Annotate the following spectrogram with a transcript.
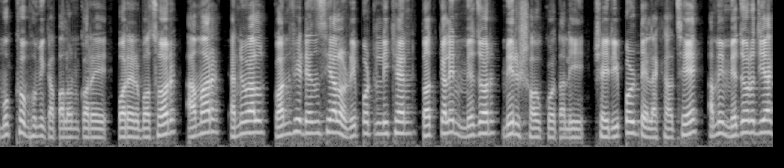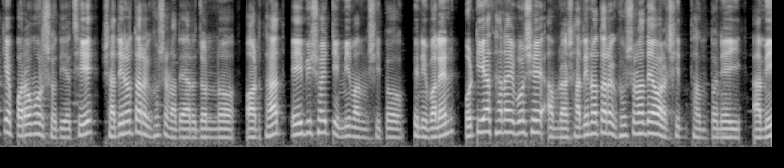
মুখ্য ভূমিকা পালন করে। পরের বছর আমার অ্যানুয়াল কনফিডেন্সিয়াল রিপোর্ট লিখেন তৎকালীন মেজর মীর শওকত আলী। সেই রিপোর্টে লেখা আছে, আমি মেজর জিয়াকে পরামর্শ দিয়েছি স্বাধীনতার ঘোষণা দেওয়ার জন্য। অর্থাৎ এই বিষয়টি মীমাংসিত। তিনি বলেন, পটিয়া থানায় বসে আমরা স্বাধীনতার ঘোষণা দেওয়ার সিদ্ধান্ত নেই। আমি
